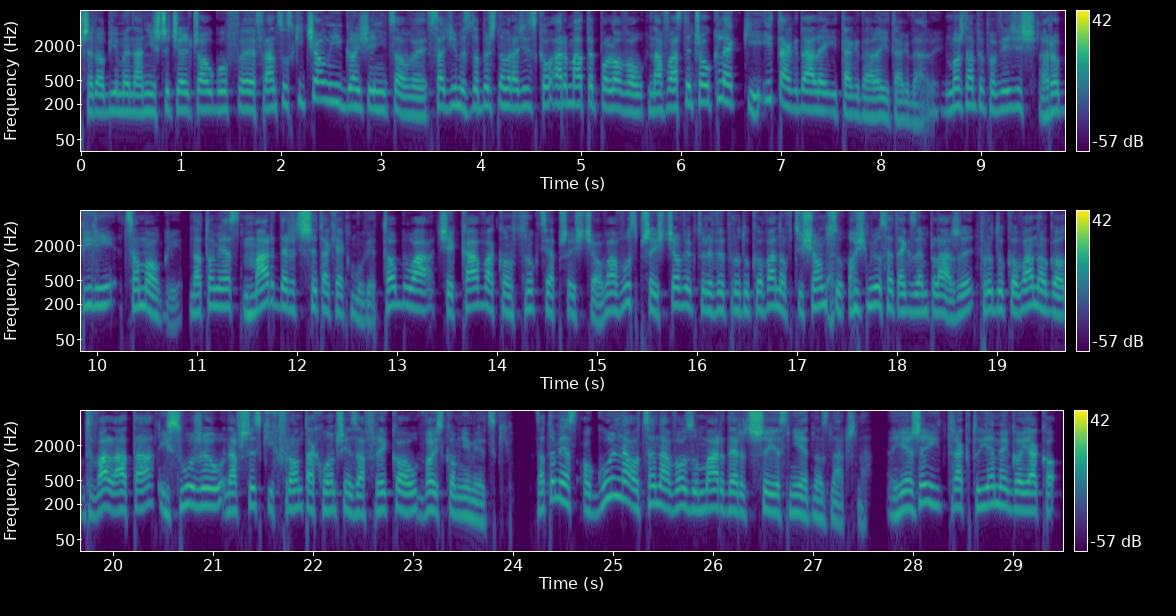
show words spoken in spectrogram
przerobimy na niszczyciel czołgów e, francuski ciągnik gąsienicowy, wsadzimy zdobyczną radziecką armatę polową na własny czołg lekki i tak dalej, i tak dalej, i tak dalej. Można by powiedzieć, robili co mogli. Natomiast Marder 3, tak jak mówię, to była ciekawa konstrukcja przejściowa, wóz przejściowy, który wyprodukowano w 1800 egzemplarzy, produkowano go dwa lata i służył na wszystkich frontach, łącznie z Afryką, wojskom niemieckim. Natomiast ogólna ocena wozu Marder 3 jest niejednoznaczna. Jeżeli traktujemy go jako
